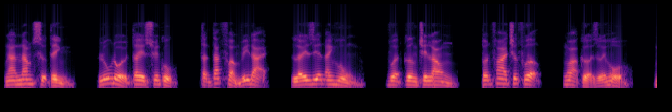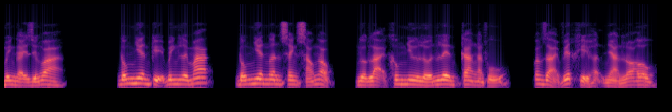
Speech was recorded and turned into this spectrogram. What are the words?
ngàn năm sự tình, lũ đổi tây xuyên cục, tận tác phẩm vĩ đại, lấy diễn anh hùng, vượt cương trên long, tuấn pha trước phượng ngoạ cửa dưới hổ, minh đáy giếng hoa. Đông nhiên kỵ binh lơi mát đông nhiên ngân xanh sáo ngọc, ngược lại không như lớn lên ca ngàn phú quan giải viết khỉ hận nhàn lo âu,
